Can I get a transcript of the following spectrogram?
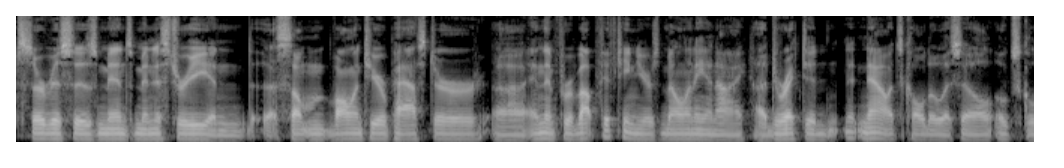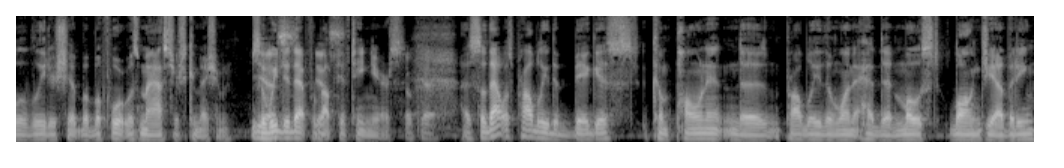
services, men's ministry, and uh, some volunteer pastor. Uh, and then for about 15 years, Melanie and I uh, directed, now it's called OSL, Oak School of Leadership, but before it was Master's Commission. So yes, we did that for yes. about 15 years. Okay. Uh, so that was probably the biggest component and the, probably the one that had the most longevity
